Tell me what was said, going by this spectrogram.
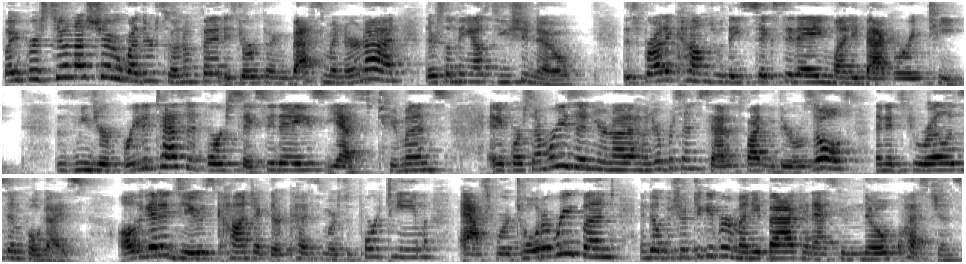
But if you're still not sure whether Sonofit is your investment or not, there's something else you should know. This product comes with a 60-day money-back guarantee. This means you're free to test it for 60 days, yes, two months. And if for some reason you're not 100% satisfied with your results, then it's really simple, guys. All you gotta do is contact their customer support team, ask for a total refund, and they'll be sure to give your money back and ask you no questions.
